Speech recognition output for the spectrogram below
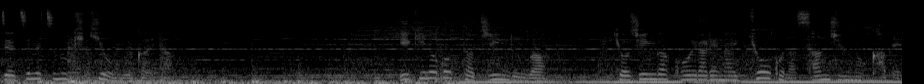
絶滅の危機を迎えた。生き残った人類は巨人が越えられない強固な三重の壁。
